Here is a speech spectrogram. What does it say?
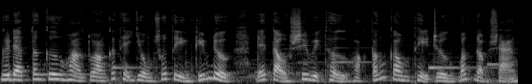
người đẹp Tân Cương hoàn toàn có thể dùng số tiền kiếm được để tậu siêu biệt thự hoặc tấn công thị trường bất động sản.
